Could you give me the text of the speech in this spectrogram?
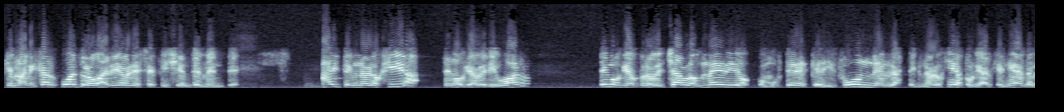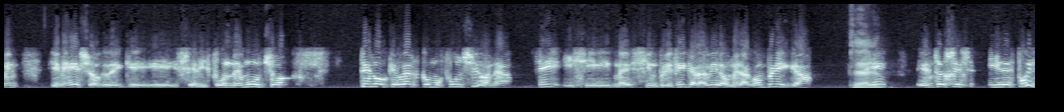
que manejar cuatro variables eficientemente hay tecnología, tengo que averiguar, tengo que aprovechar los medios como ustedes que difunden las tecnologías, porque Argentina también tiene eso de que eh, se difunde mucho. Tengo que ver cómo funciona, ¿sí? Y si me simplifica la vida o me la complica, ¿sí? Entonces, y después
